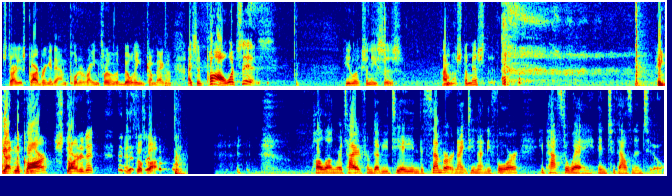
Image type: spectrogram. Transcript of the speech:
start his car, bring it down, put it right in front of the building, and come back. I said, Paul, what's this? He looks and he says, I must have missed it. he got in the car, started it, and took off. Paul Long retired from WTAE in December 1994. He passed away in 2002.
